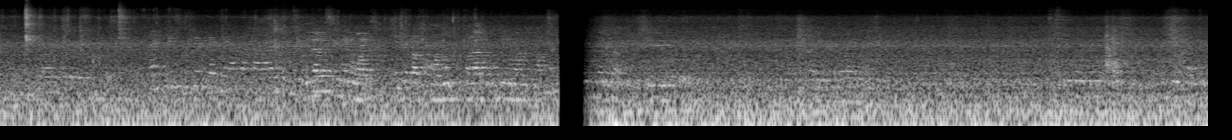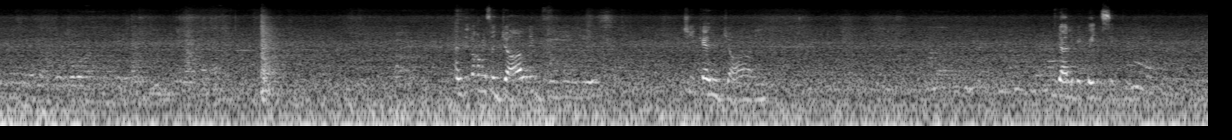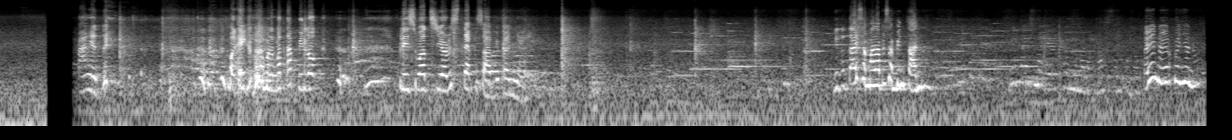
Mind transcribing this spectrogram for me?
Andito kami sa Jollibee. Chicken Joy. Jollibee Kuwait City. Pangit. Bakit ko naman matapilok. Please watch your step, sabi pa niya. Dito tayo sa malapit sa bintan. Ayun, no, aircon yan, no?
